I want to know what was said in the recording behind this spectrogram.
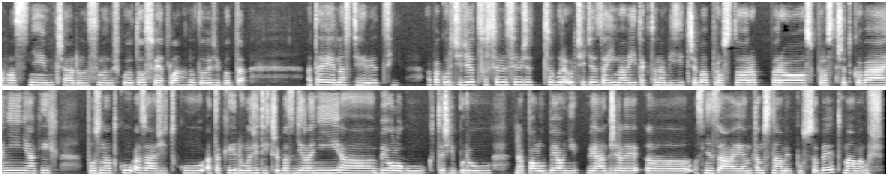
a vlastně jim třeba doneseme trošku do toho světla, do toho života. A to je jedna z těch věcí. A pak určitě, co si myslím, že co bude určitě zajímavý, tak to nabízí třeba prostor pro zprostředkování nějakých poznatků a zážitků a taky důležitých třeba sdělení uh, biologů, kteří budou na palubě. Oni vyjádřili uh, vlastně zájem tam s námi působit. Máme už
